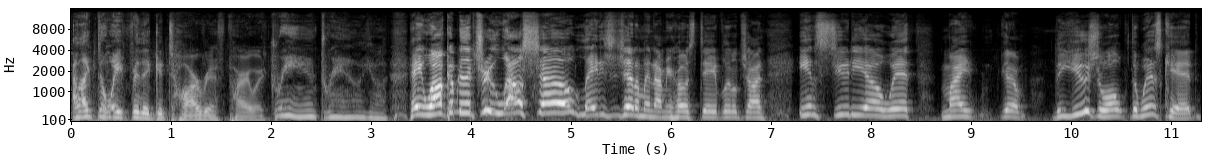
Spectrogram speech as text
I like to wait for the guitar riff part where dream, dream, you know. Hey, welcome to the True Wealth Show, ladies and gentlemen. I'm your host Dave Littlejohn in studio with my, you know, the usual, the whiz kid,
